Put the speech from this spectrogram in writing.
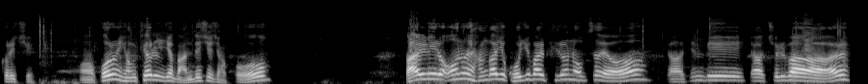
그렇지. 어, 그런 형태를 이제 만드셔, 자꾸. 발리를 어느 한 가지 고집할 필요는 없어요. 자, 준비. 자, 출발.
